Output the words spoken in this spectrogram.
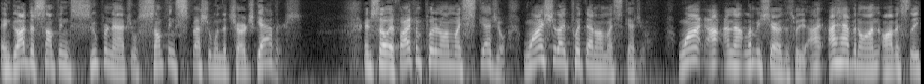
And God does something supernatural, something special when the church gathers. And so if I can put it on my schedule, why should I put that on my schedule? Why? I, now, let me share this with you. I, I have it on, obviously.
